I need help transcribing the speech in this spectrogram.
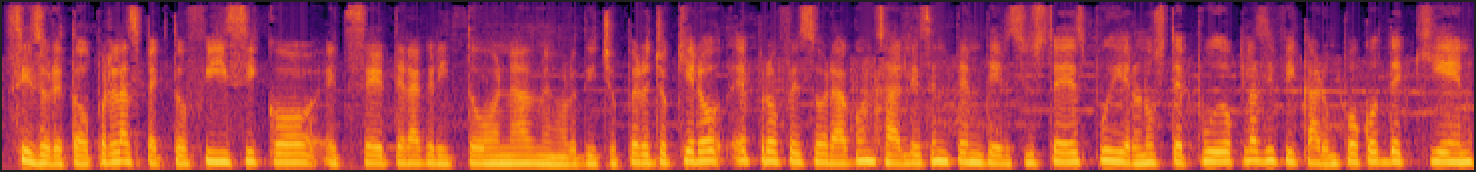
Sí, sobre todo por el aspecto físico, etcétera, gritonas, mejor dicho. Pero yo quiero, eh, profesora González, entender si ustedes pudieron, usted pudo clasificar un poco de quién,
